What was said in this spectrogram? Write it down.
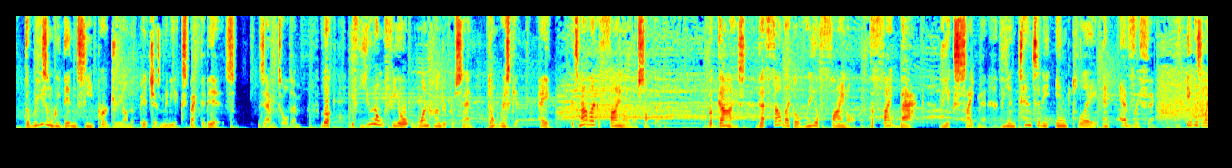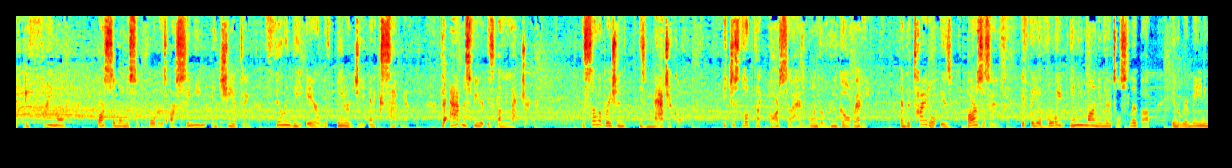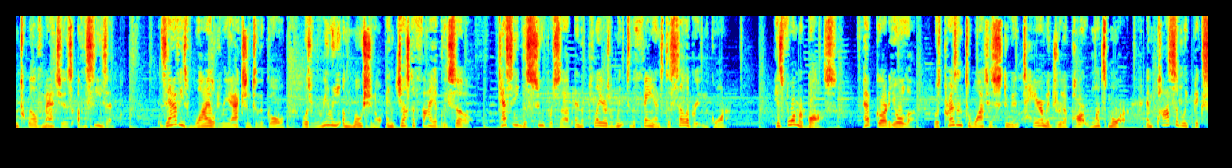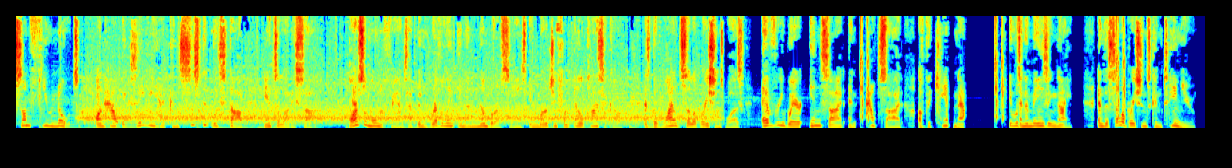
The reason we didn't see Pedri on the pitch as many expected is, Xavi told him, look, if you don't feel 100%, don't risk it. Hey, it's not like a final or something. But guys, that felt like a real final. The fight back, the excitement, the intensity in play, and everything. It was like a final. Barcelona supporters are singing and chanting, filling the air with energy and excitement. The atmosphere is electric. The celebration is magical. It just looked like Barca has won the league already. And the title is Barzaziv if they avoid any monumental slip-up in the remaining 12 matches of the season. Xavi's wild reaction to the goal was really emotional and justifiably so. Kessie, the super sub, and the players went to the fans to celebrate in the corner. His former boss, Pep Guardiola, was present to watch his student tear Madrid apart once more and possibly pick some few notes on how Xavi had consistently stopped Ancelotti's side. Barcelona fans have been reveling in a number of scenes emerging from El Clasico as the wild celebrations was everywhere inside and outside of the Camp Nou. It was an amazing night, and the celebrations continue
